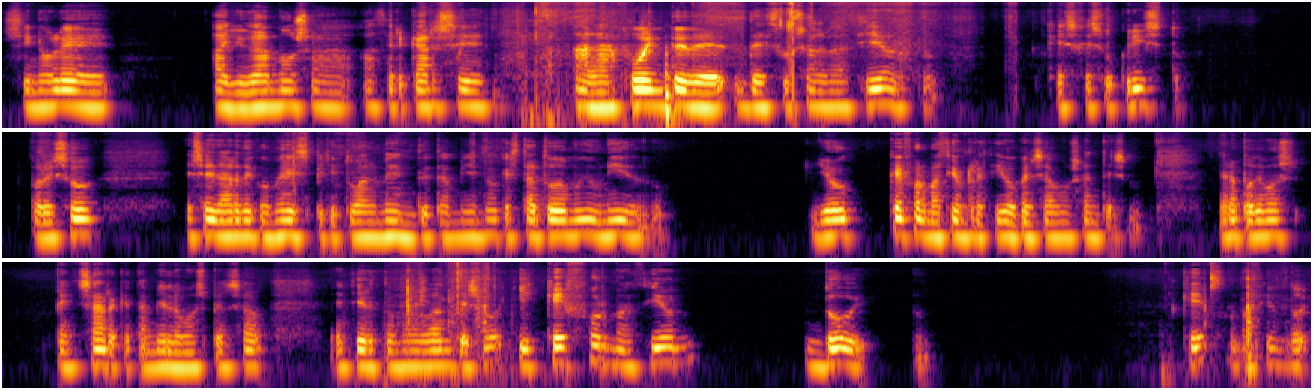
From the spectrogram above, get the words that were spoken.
si no le ayudamos a acercarse a la fuente de, su salvación, que es Jesucristo. Por eso ese dar de comer espiritualmente también, ¿no? que está todo muy unido. Yo, ¿qué formación recibo? Pensábamos antes. Y ahora podemos pensar que también lo hemos pensado en cierto modo antes. ¿Y qué formación doy? ¿Qué formación doy?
